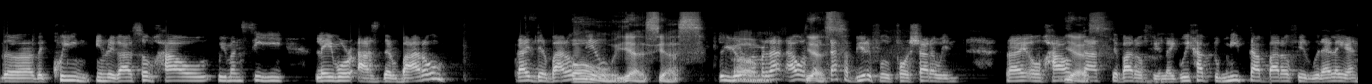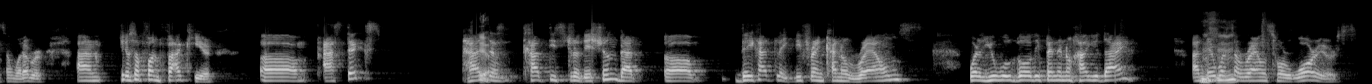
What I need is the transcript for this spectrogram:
the the queen in regards of how women see labor as their battle, right? Their battlefield. oh yes, yes. Do you remember Um, that? I was like, yes. that's a beautiful foreshadowing, right? Of how Yes. that's the battlefield. Like we have to meet that battlefield with elegance and whatever. And just a fun fact here: um, Aztecs had Yeah. this, had this tradition that uh, they had like different kind of realms where you will go depending on how you die, and there was Mhm. a realm for warriors.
